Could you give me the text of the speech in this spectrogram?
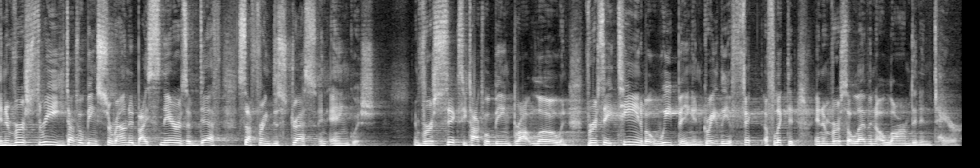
And in verse 3, he talks about being surrounded by snares of death, suffering distress and anguish. In verse 6, he talks about being brought low. And verse 18, about weeping and greatly afflicted. And in verse 11, alarmed and in terror.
